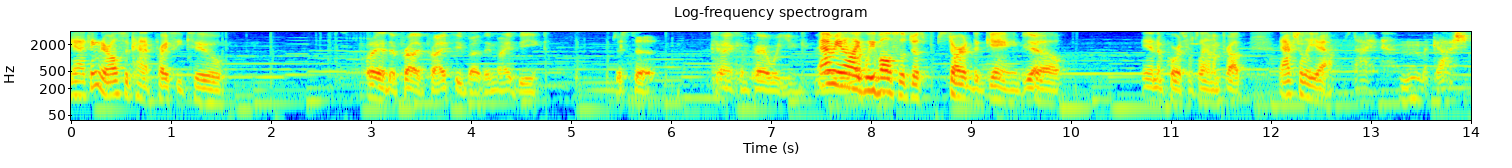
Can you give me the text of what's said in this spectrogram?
yeah, I think they're also kind of pricey too. Oh yeah, they're probably pricey, but they might be just to kind of compare what you. I mean, like we've also just started the game, Yeah. so, and of course we're playing on prop. Actually, yeah. I, oh my gosh.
